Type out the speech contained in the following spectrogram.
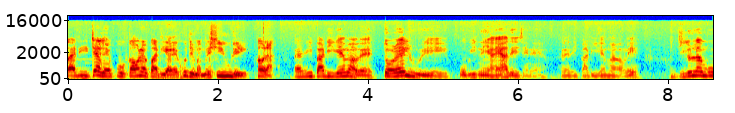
ပါတီတက်လဲပိုကောင်းတဲ့ပါတီကလည်းအခုချိန်မှာမရှိဘူးလေဟုတ်လားအဲဒီပါတီထဲမှာပဲတော်တဲ့လူတွေပို့ပြီးနေရာရသေးတယ်တယ်အဲဒီပါတီထဲမှာအောင်လေဒီလွတ်လပ်မှု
